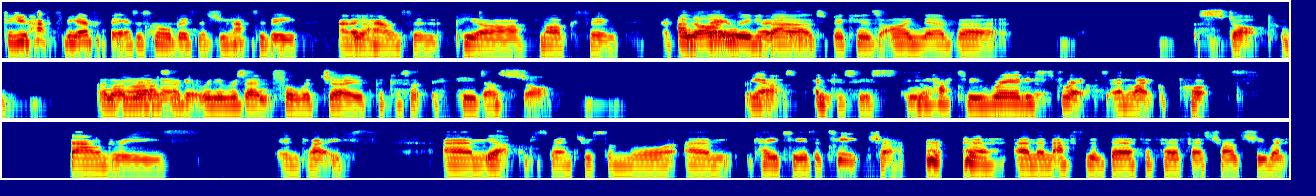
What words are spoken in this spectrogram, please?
Because you have to be everything as a small business. You have to be an Yeah. accountant, PR, marketing. and I'm really salesperson. bad because I never stop. And I No, I realise I, don't. get really resentful with Joe because he does stop. Yeah, and because he's you have to be really strict and like put boundaries in place. Um, Yeah. I'm just going through some more. Um, Katie is a teacher, and then after the birth of her first child, she went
